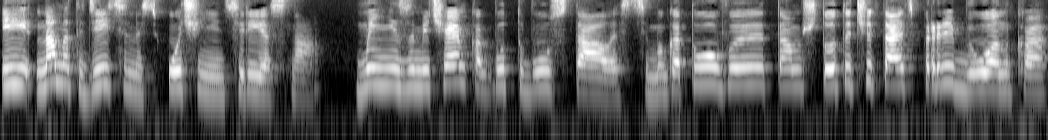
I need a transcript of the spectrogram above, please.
и нам эта деятельность очень интересна. Мы не замечаем как будто бы усталости, мы готовы там что-то читать про ребенка,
